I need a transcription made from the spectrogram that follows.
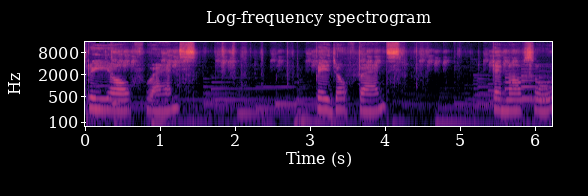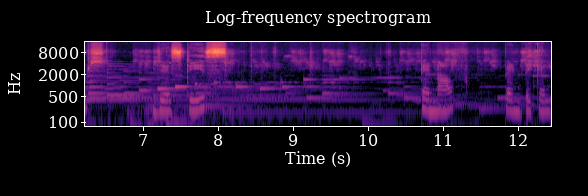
three of wands page of ఫ్యాన్స్ ten of swords justice ten of pentacle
